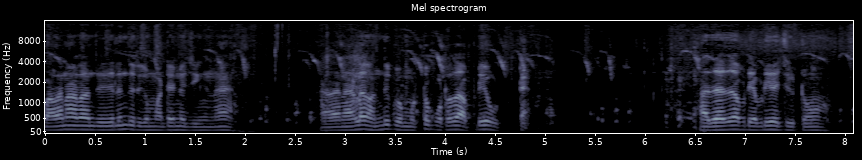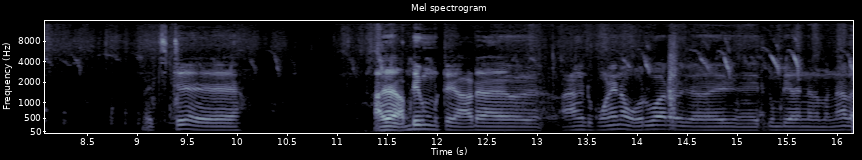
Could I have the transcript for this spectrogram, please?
பதினாலாம் தேதியிலேருந்து இருக்க மாட்டேன்னு வச்சுக்கோங்களேன். அதனால் வந்து இப்போ முட்டை போட்டதை அப்படியே விட்டேன். அதாவது அப்படி அப்படியே வச்சுக்கிட்டோம். வச்சுட்டு அது அப்படியே முட்டை அட அங்கிட்டு போனேன்னா ஒரு வாரம் இருக்க- முடியாத முடியாதுன்றதுனால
